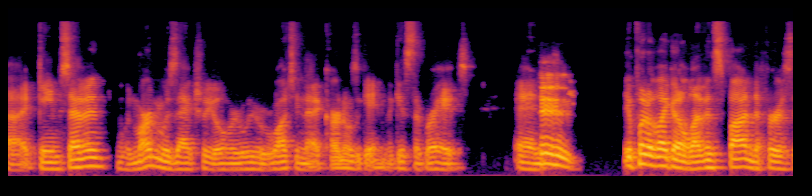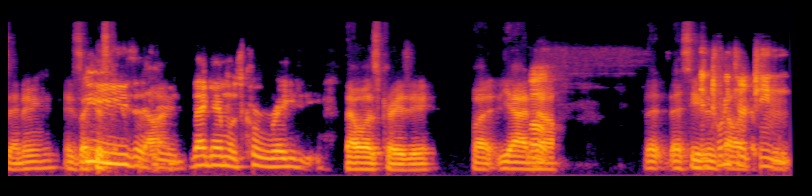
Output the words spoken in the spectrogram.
uh, game seven when Martin was actually over. We were watching that Cardinals game against the Braves and dude. they put up like an 11 spot in the first inning. It's like Jesus, dude. That game was crazy. That was crazy. But yeah, well, no. That, that season. In 2013, like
